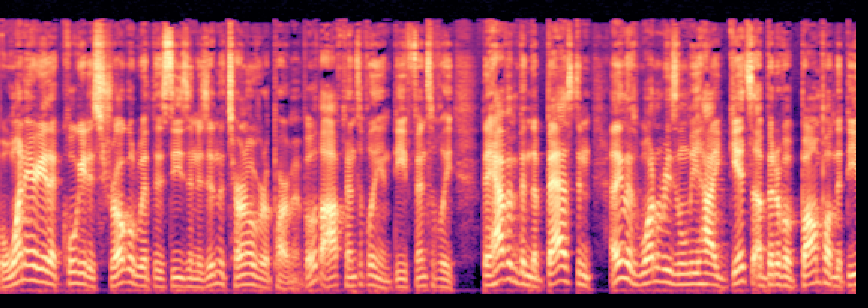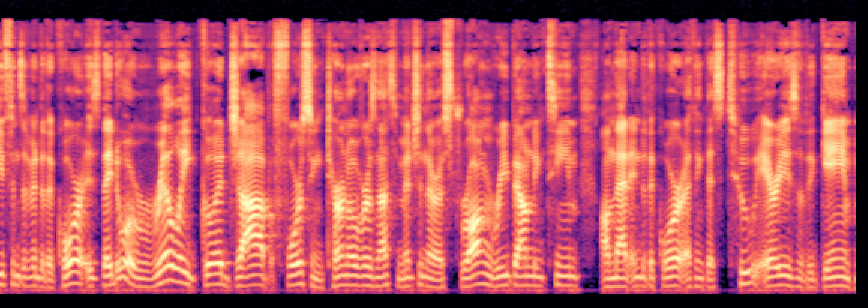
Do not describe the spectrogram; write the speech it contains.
But one area that Colgate has struggled with this season is in the turnover department, both offensively and defensively. They haven't been the best. And I think that's one reason Lehigh gets a bit of a bump on the defensive end of the court is they do a really good job forcing turnovers. Not to mention they're a strong rebounding team on that end of the court. I think that's two areas of the game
